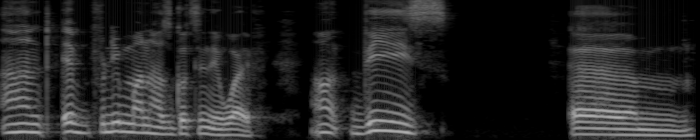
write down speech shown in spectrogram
and every man has gotten a wife, and these um,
